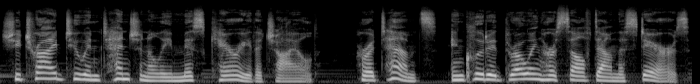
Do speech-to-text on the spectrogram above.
She tried to intentionally miscarry the child. Her attempts included throwing herself down the stairs,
